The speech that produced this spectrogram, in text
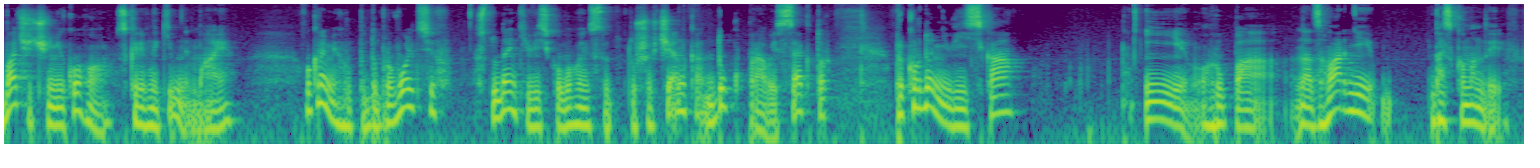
Бачить, що нікого з керівників немає. Окремі групи добровольців, студентів військового інституту Шевченка, ДУК Правий сектор, прикордонні війська і група Нацгвардії без командирів.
